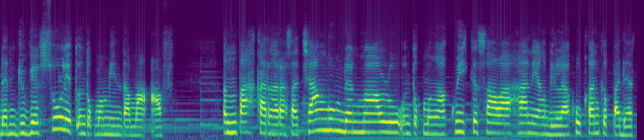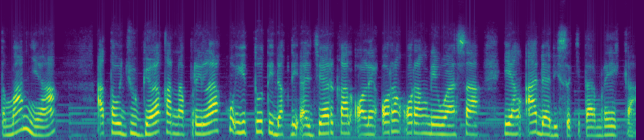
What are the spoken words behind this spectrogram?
dan juga sulit untuk meminta maaf. Entah karena rasa canggung dan malu untuk mengakui kesalahan yang dilakukan kepada temannya, atau juga karena perilaku itu tidak diajarkan oleh orang-orang dewasa yang ada di sekitar mereka.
